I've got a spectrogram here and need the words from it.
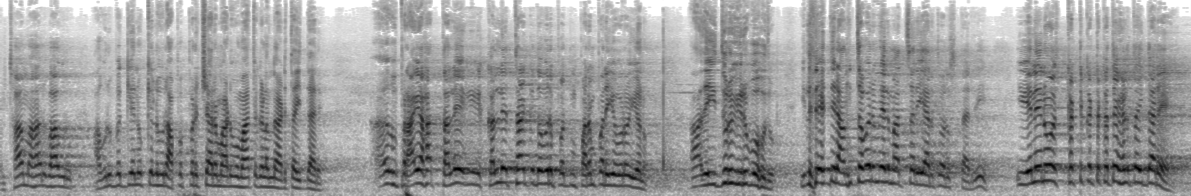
ಅಂಥ ಮಹಾನುಭಾವರು, ಅವರ ಬಗ್ಗೆನೂ ಕೆಲವರು ಅಪಪ್ರಚಾರ ಮಾಡುವ ಮಾತುಗಳನ್ನು ಆಡ್ತಾ ಇದ್ದಾರೆ. ಪ್ರಾಯ ತಲೆಗೆ ಕಲ್ಲೆತ್ತಾಕಿದವರು ಪದ್, ಪರಂಪರೆಯವರೋ ಏನೋ. ಅದೇ ಇದ್ದರೂ ಇರಬಹುದು. ಇಲ್ಲದೇ ಇದ್ದರೆ ಅಂಥವರ ಮೇಲೆ ಮಾತ್ಸರಿ ಯಾರು ತೋರಿಸ್ತಾರೆ ರೀ ಏನೇನೋ ಕಟ್ಟು ಹೇಳ್ತಾ ಇದ್ದಾರೆ.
